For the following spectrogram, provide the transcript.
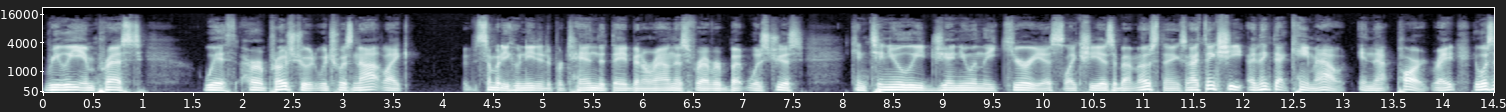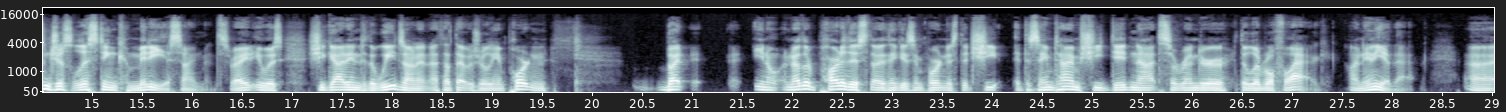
really impressed with her approach to it, which was not like somebody who needed to pretend that they had been around this forever, but was just continually genuinely curious like she is about most things. And i think she i think that came out in that part right? It wasn't just listing committee assignments right? It was she got into the weeds on it and i thought that was really important. But you know another part of this that i think is important is that she at the same time she did not surrender the liberal flag on any of that uh,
